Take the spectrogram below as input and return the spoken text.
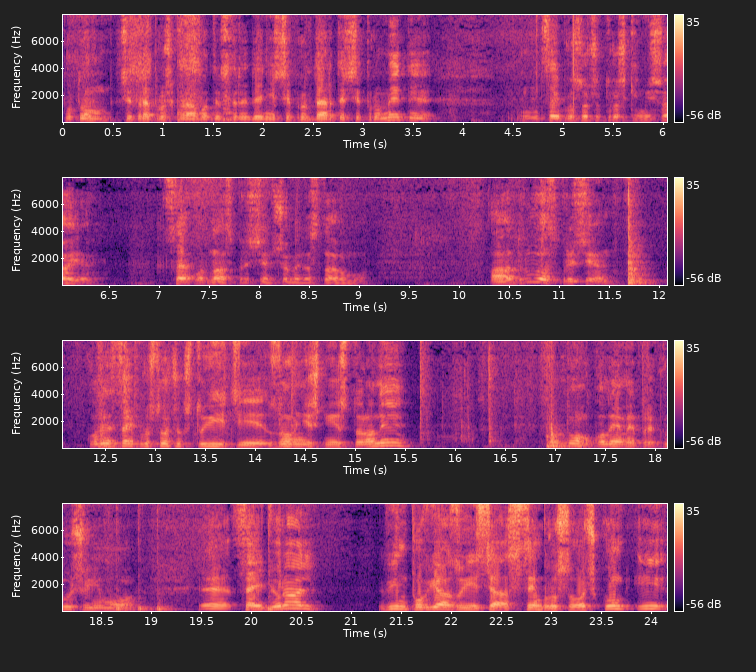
потім чи треба прошкрабати всередині, чи протерти, чи промити. Цей брусочок трошки мішає. Це одна з причин, що ми не ставимо. А друга з причин, коли цей брусочок стоїть з зовнішньої сторони, потім, коли ми прикручуємо е, цей дюраль, він пов'язується з цим брусочком і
